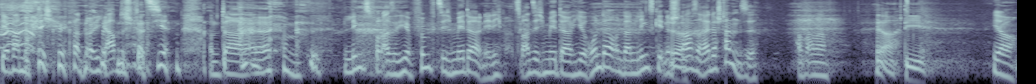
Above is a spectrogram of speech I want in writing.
Wir waren neulich, wir waren neulich abends spazieren und da ähm, links von, also hier 50 Meter, nee, nicht mal 20 Meter hier runter und dann links geht eine Straße rein, da standen sie. Auf einmal. Ja, die. Ja,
